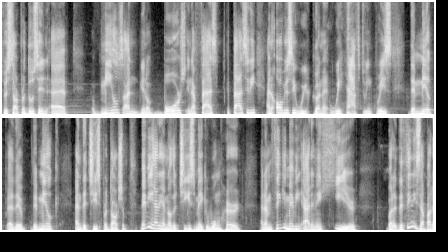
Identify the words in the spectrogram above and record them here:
to start producing uh, meals and you know boars in a fast capacity and obviously we're gonna we have to increase the milk uh, the the milk and the cheese production maybe adding another cheese maker won't hurt and i'm thinking maybe adding it here but the thing is about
